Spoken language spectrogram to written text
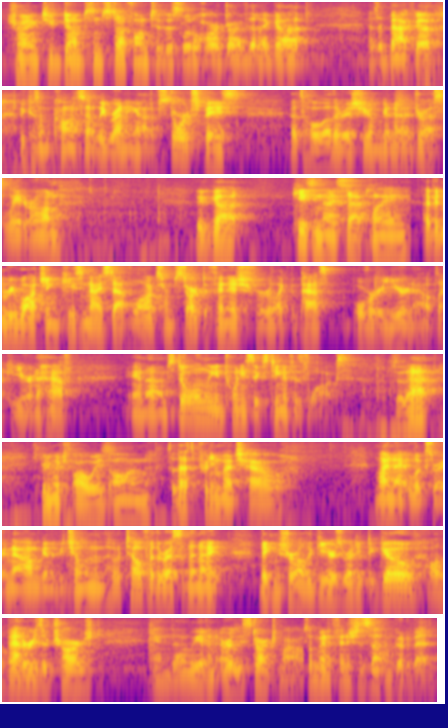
trying to dump some stuff onto this little hard drive that I got as a backup because I'm constantly running out of storage space. That's a whole other issue I'm gonna address later on. We've got Casey Neistat playing. I've been rewatching Casey Neistat vlogs from start to finish for like the past over a year now. It's like a year and a half and I'm still only in 2016 of his vlogs. So that is pretty much always on. So that's pretty much how my night looks right now. I'm gonna be chilling in the hotel for the rest of the night, making sure all the gear is ready to go, all the batteries are charged, and uh, we have an early start tomorrow. So I'm gonna finish this up and go to bed.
